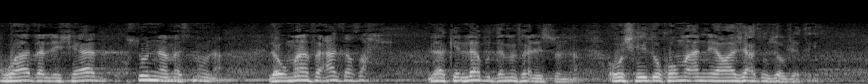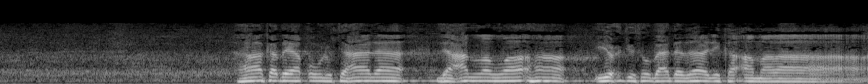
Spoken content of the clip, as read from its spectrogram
وهذا الإشهاد سنة مسنونة. لو ما فعلت صح لكن لا بد من فعل السنة. أشهدكما أني راجعت زوجتي. هكذا يقول تعالى لعل الله يحدث بعد ذلك أمرا.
